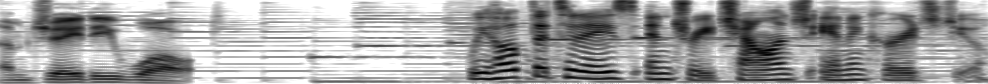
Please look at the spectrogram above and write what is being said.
I'm JD Walt. We hope that today's entry challenged and encouraged you.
